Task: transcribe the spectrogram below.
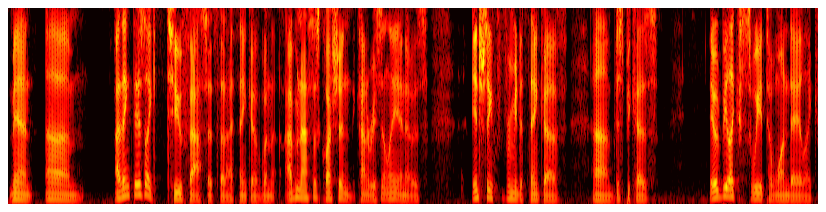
Man, um, I think there's like two facets that I think of when I've been asked this question kind of recently, and it was interesting for me to think of, um, just because it would be like sweet to one day like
